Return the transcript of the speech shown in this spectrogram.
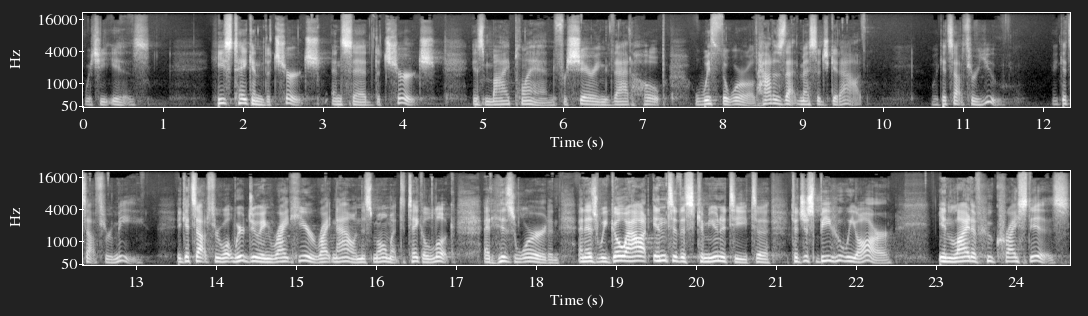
which he is, he's taken the church and said, The church is my plan for sharing that hope with the world. How does that message get out? Well, it gets out through you, it gets out through me. It gets out through what we're doing right here, right now, in this moment, to take a look at His Word. And, and as we go out into this community to, to just be who we are in light of who Christ is,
